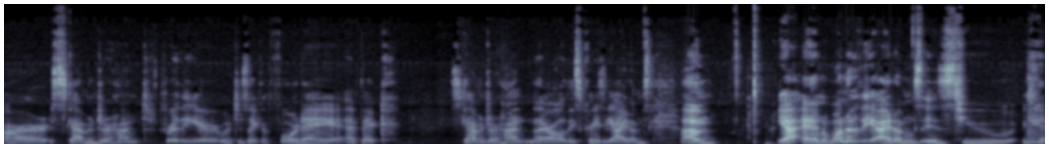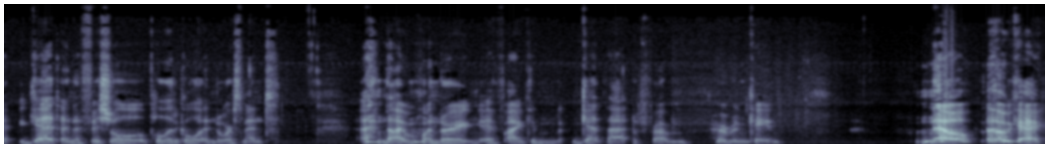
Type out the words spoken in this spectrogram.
our scavenger hunt for the year, which is like a four day epic scavenger hunt. And there are all these crazy items. Um, yeah, and one of the items is to get an official political endorsement. And I'm wondering if I can get that from Herman Cain. No? Okay.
